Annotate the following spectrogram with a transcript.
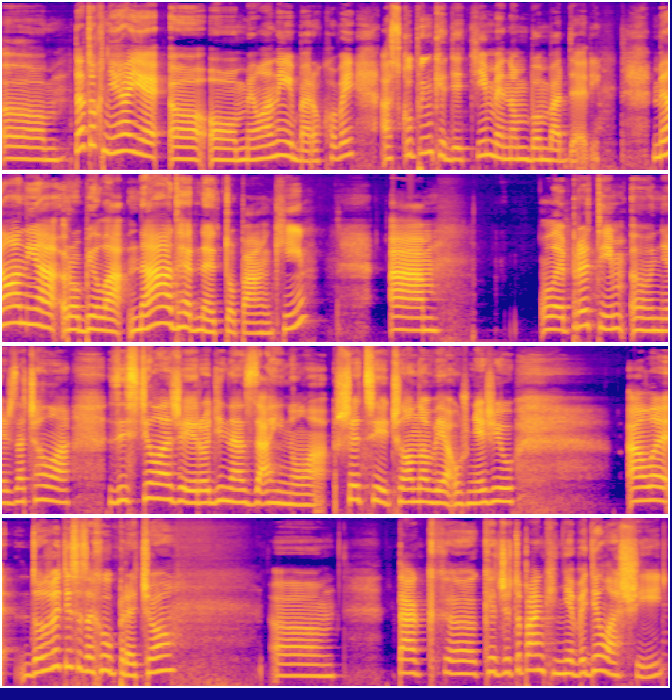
Um, táto kniha je uh, o Melanii Barokovej a skupinke detí menom Bombardéry. Melania robila nádherné topánky a ale predtým, uh, než začala, zistila, že jej rodina zahynula. Všetci jej členovia už nežijú, ale dozviete sa za chvíľu prečo. Um, tak e, keďže topánky nevedela šiť,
